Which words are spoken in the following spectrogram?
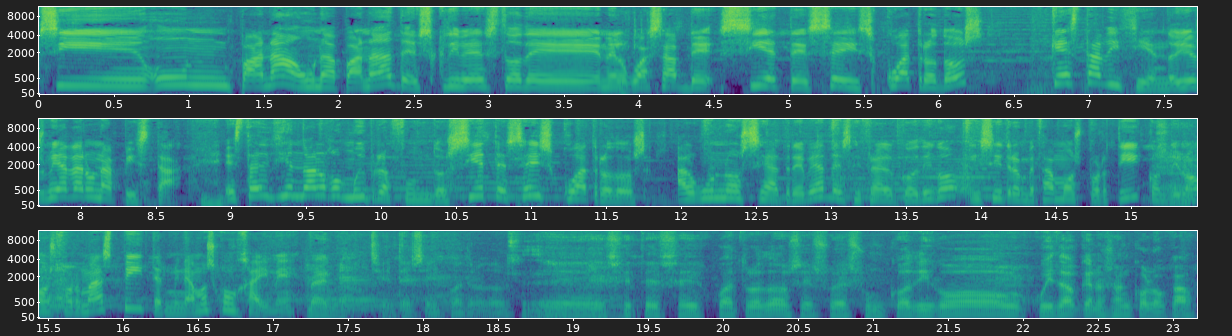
Si un pana o una pana te escribe esto de, en el WhatsApp de 7642, ¿qué está diciendo? Y os voy a dar una pista. Está diciendo algo muy profundo, 7642. ¿Alguno se atreve a descifrar el código? Isidro, empezamos por ti, continuamos por Maspi y terminamos con Jaime. Venga. 7642. Eh, 7642, eso es un código, cuidado que nos han colocado.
